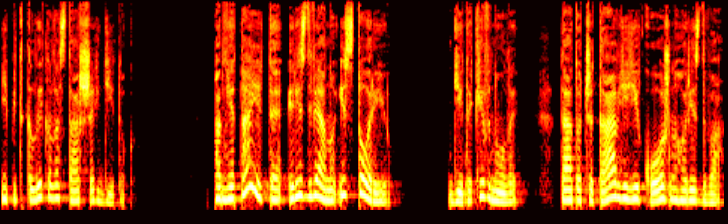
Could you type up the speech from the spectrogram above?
і підкликала старших діток. Пам'ятаєте різдвяну історію? Діти кивнули. Тато читав її кожного різдва.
